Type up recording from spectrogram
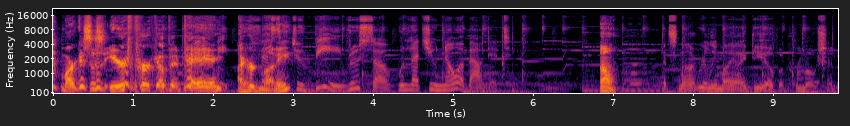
Marcus's ears perk up at paying. Maybe I heard money. To be Russo will let you know about it. Oh. That's not really my idea of a promotion.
